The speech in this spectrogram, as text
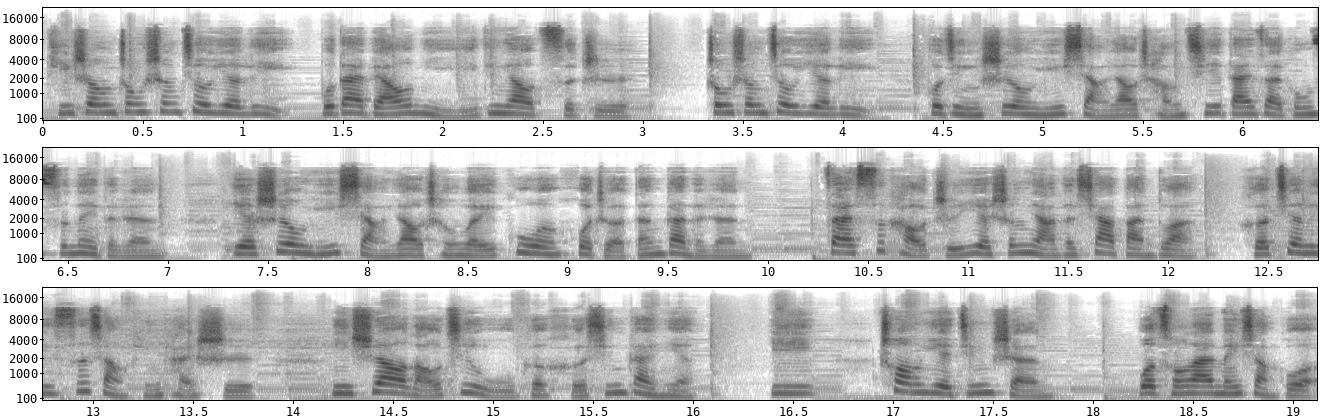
提升终生就业力，不代表你一定要辞职。终生就业力不仅适用于想要长期待在公司内的人，也适用于想要成为顾问或者单干的人。在思考职业生涯的下半段和建立思想平台时，你需要牢记五个核心概念：一、创业精神。我从来没想过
